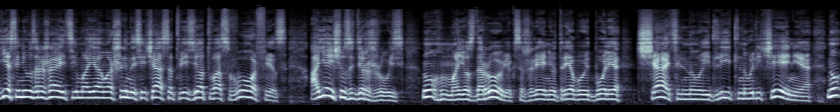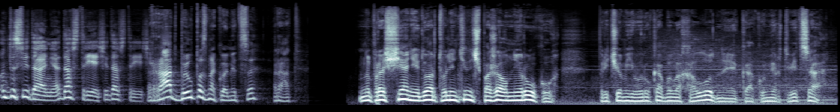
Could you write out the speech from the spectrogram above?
если не возражаете, моя машина сейчас отвезет вас в офис, а я еще задержусь. Ну, мое здоровье, к сожалению, требует более тщательного и длительного лечения. Ну, до свидания, до встречи, до встречи. Рад был познакомиться, рад. На прощание Эдуард Валентинович пожал мне руку, причем его рука была холодная, как у мертвеца.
